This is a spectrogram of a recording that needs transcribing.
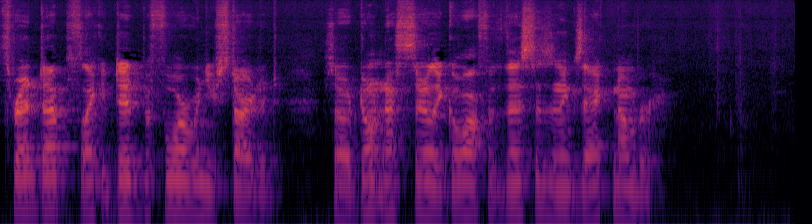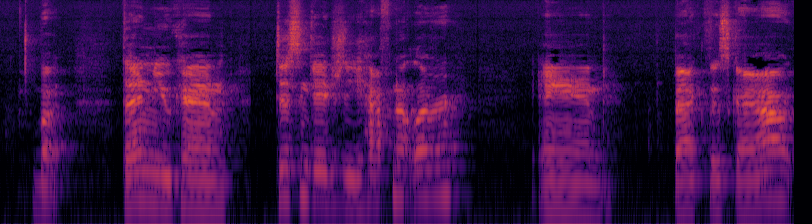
thread depth like it did before when you started. So don't necessarily go off of this as an exact number. But then you can disengage the half nut lever and back this guy out,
